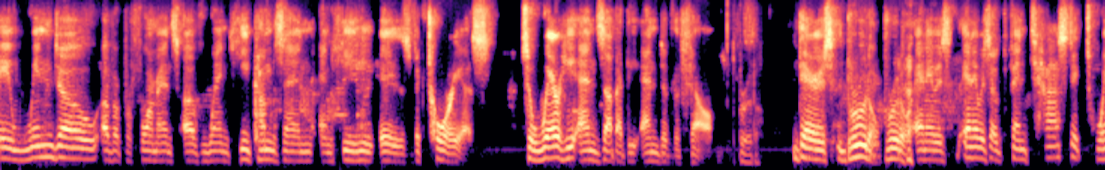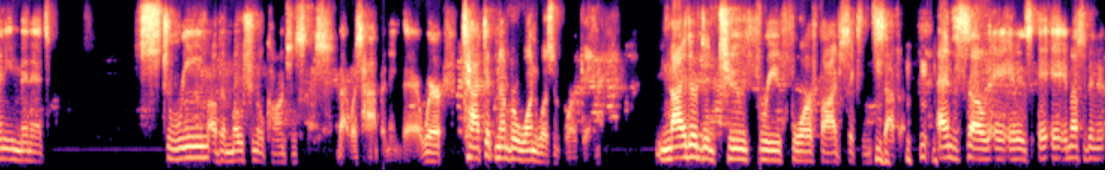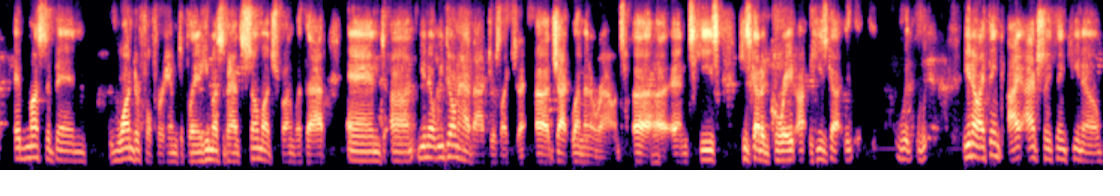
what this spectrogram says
a window of a performance of when he comes in and he is victorious to where he ends up at the end of the film. It's brutal. There's brutal, brutal. and it was and it was a fantastic 20 minute stream of emotional consciousness that was happening there where tactic number one wasn't working neither did two, three, four, five, six, and seven. and so it, it was. It, it, must have been. It must have been wonderful for him to play. He must have had so much fun with that. And um, you know, we don't have actors like Jack, uh, Jack Lemmon around, uh, and he's he's got a great. Uh, he's got with, with, you know. I think I actually think you know.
